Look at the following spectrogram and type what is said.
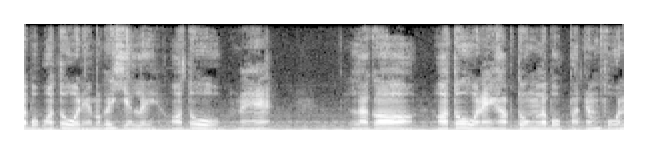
ระบบออโต้เนี่ยมันก็เขียนเลยออโต้นะฮะ แล้วก็ ออโต้นะครับตรงระบบปัดน้ำฝน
